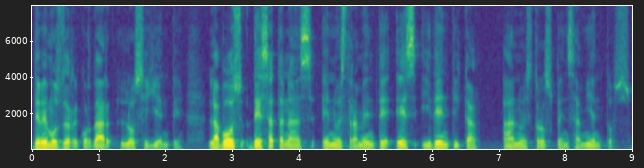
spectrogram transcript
debemos de recordar lo siguiente. La voz de Satanás en nuestra mente es idéntica a nuestros pensamientos.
